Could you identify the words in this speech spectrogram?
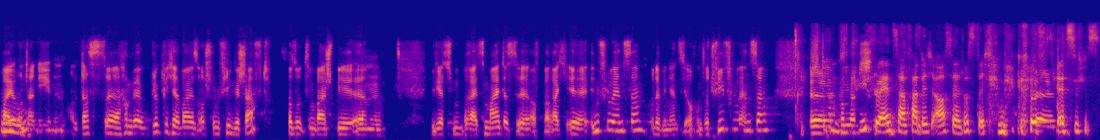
bei mhm. Unternehmen. Und das äh, haben wir glücklicherweise auch schon viel geschafft. Also zum Beispiel, ähm, wie du jetzt schon bereits meintest, äh, auf Bereich äh, Influencer oder wie nennt sie auch unsere Treefluencer. Äh, Stimmt, Treefluencer fand ich auch sehr lustig, den Begriff, äh, sehr süß.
